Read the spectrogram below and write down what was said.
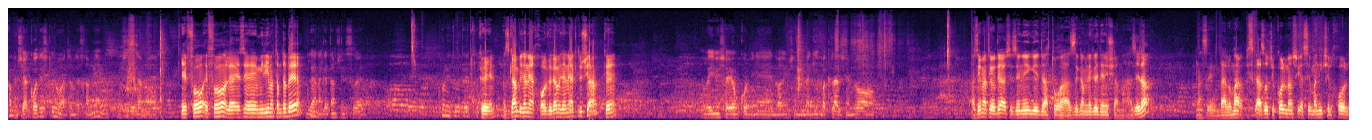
באנשי הקודש כאילו, התלמידי חכמים, או שזה גם... אה, איפה, איפה, על איזה מילים אתה מדבר? להנהגתם של ישראל. כן, אז גם בענייני החול וגם בענייני הקדושה, כן. ואם יש היום כל מיני דברים שמנהגים בכלל שהם לא... אז אם אתה יודע שזה נגד התורה, אז זה גם נגד הנשמה, אז זה לא. מה זה בא לומר, הפסקה הזאת שכל מה שיעשה מנהיג של חול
